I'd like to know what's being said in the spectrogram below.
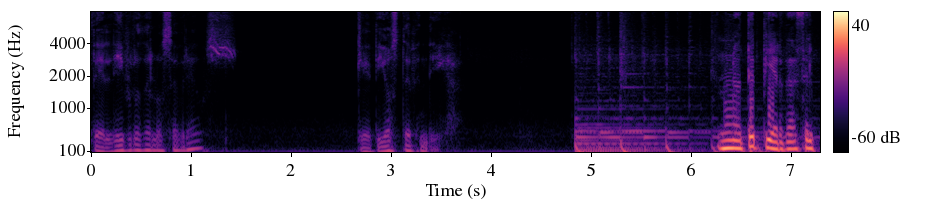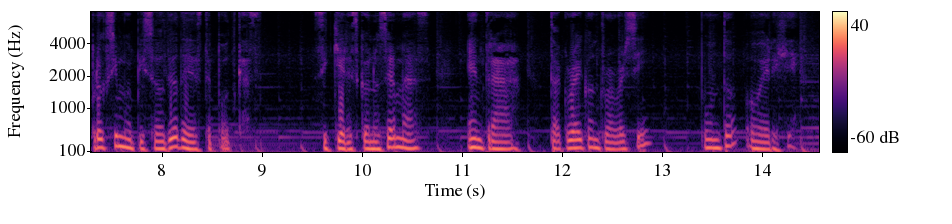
del libro de los Hebreos? Que Dios te bendiga. No te pierdas el próximo episodio de este podcast. Si quieres conocer más, entra a thegreatcontroversy.org.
